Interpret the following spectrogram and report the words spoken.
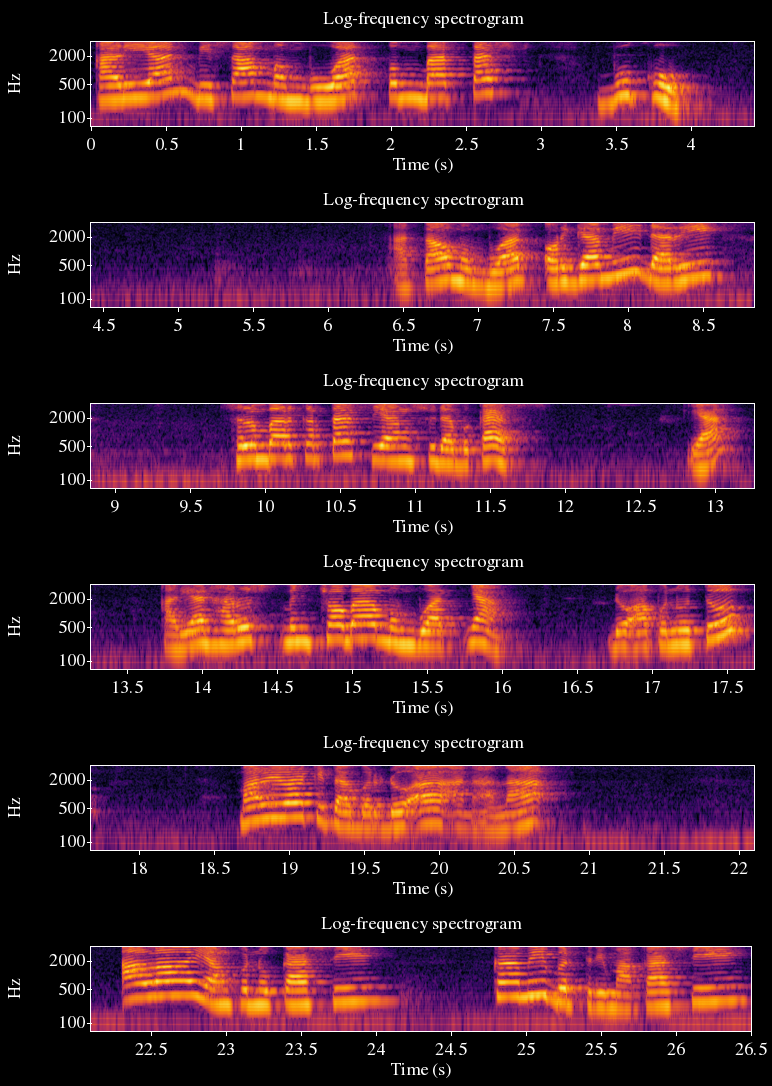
kalian bisa membuat pembatas buku atau membuat origami dari selembar kertas yang sudah bekas. Ya, kalian harus mencoba membuatnya. Doa penutup. Marilah kita berdoa anak-anak. Allah yang penuh kasih, kami berterima kasih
